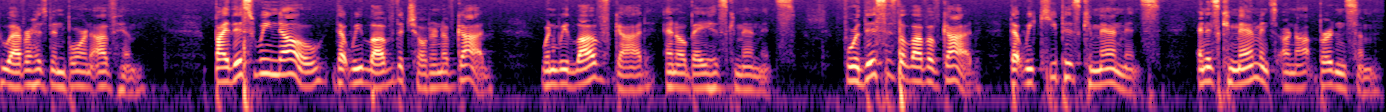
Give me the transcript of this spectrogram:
whoever has been born of him. By this we know that we love the children of God, when we love God and obey his commandments. For this is the love of God, that we keep his commandments, and his commandments are not burdensome.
